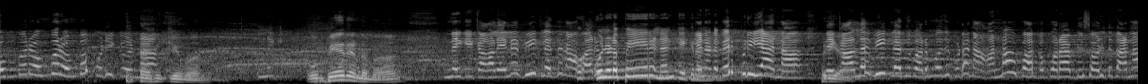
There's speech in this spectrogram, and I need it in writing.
ரொம்ப ரொம்ப ரொம்ப பிடிக்கும் தேங்க்யூம்மா உன் பேர் என்னம்மா? இன்னைக்கு காலையில வீட்ல இருந்து நான் வரும். உன்னோட பேர் என்னன்னு கேட்குறேன் என்னோட பேர் பிரியா அண்ணா. இன்னைக்கு. காலைல வீட்ல இருந்து வரும்போது கூட நான் அண்ணாவை பார்க்க போறேன் அப்படி சொல்லிட்டு தானே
